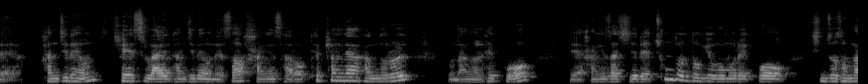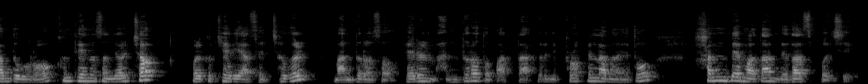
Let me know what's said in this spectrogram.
예, 한진해운 KS 라인 한진해운에서 항해사로 태평양 항로를 운항을 했고 예, 항해사 시절에 충돌도 경험을 했고 신조선 감독으로 컨테이너선 10척, 벌크 캐리어 3척을 만들어서 배를 만들어도 봤다. 그러니 프로펠러만 해도 한 배마다 네다섯 번씩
